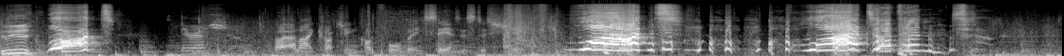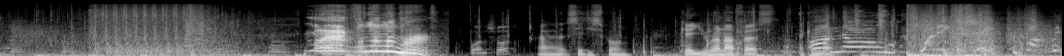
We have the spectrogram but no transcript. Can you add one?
Dude, what? I, I like clutching COD 4, but in CS it's just shit. What? what One shot. Uh, CT spawn. Okay, you run out first. I can Oh run. no! 1 HP! Fuck this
